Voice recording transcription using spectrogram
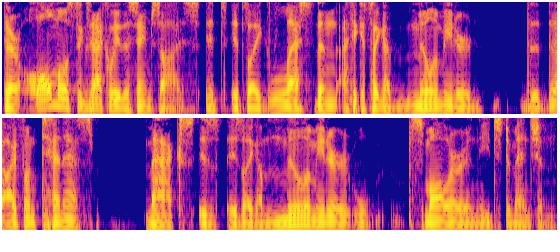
they're almost exactly the same size. It's it's like less than I think it's like a millimeter. The the iPhone 10s Max is is like a millimeter smaller in each dimension,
